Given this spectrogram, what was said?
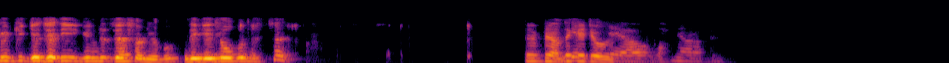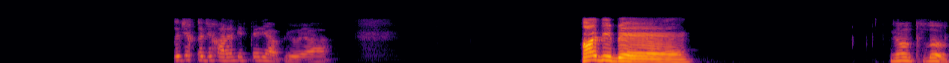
Çünkü gece değil gündüz yaşanıyor bu. Bir de gece olduğunu düşünsene. Ve bir anda gece olur. Ya Allah'ım yarabbim. Gıcık gıcık hareketler yapıyor ya. Hadi be. Ne oldu lo?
